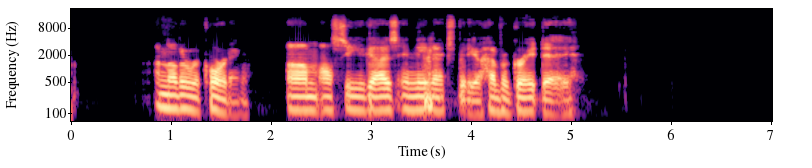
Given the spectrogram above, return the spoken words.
another recording. Um, I'll see you guys in the next video. Have a great day.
